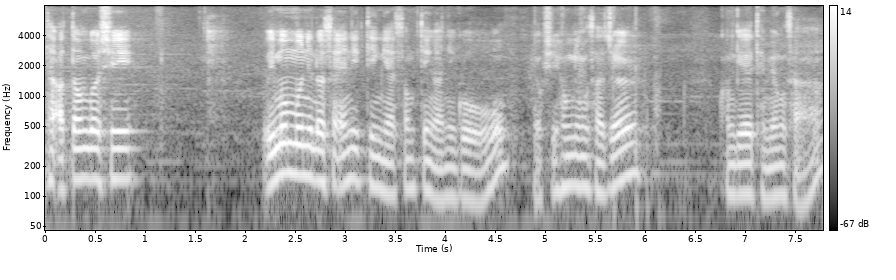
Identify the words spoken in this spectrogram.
다 어떤 것이 의문문이라서 anything이야 something 아니고. 역시 형용사절 관계의 대명사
